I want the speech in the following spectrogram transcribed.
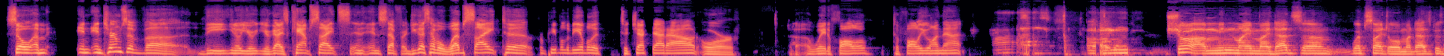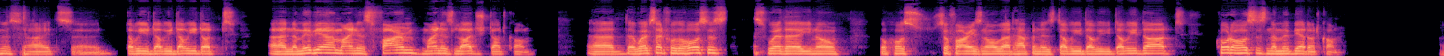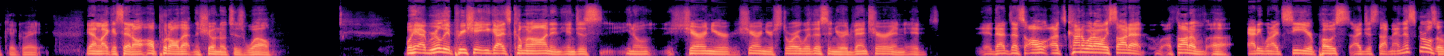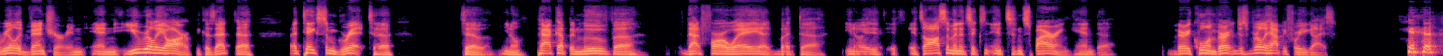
So, um, in in terms of uh, the you know your your guys' campsites and, and stuff, do you guys have a website to for people to be able to to check that out, or a- way to follow to follow you on that? Um, sure. I mean, my my dad's um, website or my dad's business. Uh, it's uh, www.namibia-farm-lodge.com. Uh, the website for the horses. That's where the you know the horse safaris and all that happen. Is www.quarterhorsesnamibia.com. Okay, great. Yeah, and like I said, I'll, I'll put all that in the show notes as well. Well, hey, I really appreciate you guys coming on and, and just you know sharing your sharing your story with us and your adventure, and it's it, that that's all. That's kind of what I always thought at thought of uh, Addie when I'd see your posts. I just thought, man, this girl's a real adventure, and and you really are because that uh, that takes some grit to to you know pack up and move uh, that far away. Uh, but uh, you know, it, it's awesome and it's it's inspiring and uh, very cool and very just really happy for you guys.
